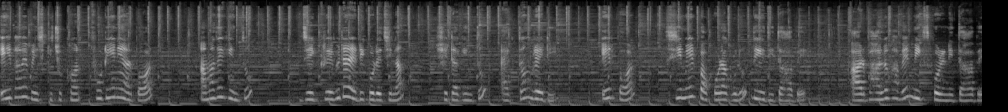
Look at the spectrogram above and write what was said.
এইভাবে বেশ কিছুক্ষণ ফুটিয়ে নেওয়ার পর আমাদের কিন্তু যে গ্রেভিটা রেডি করেছিলাম, সেটা কিন্তু একদম রেডি এরপর সিমের পকোড়াগুলো দিয়ে দিতে হবে আর ভালোভাবে মিক্স করে নিতে হবে।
